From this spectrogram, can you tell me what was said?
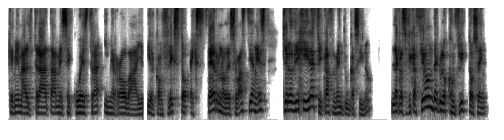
que me maltrata, me secuestra y me roba. Y el conflicto externo de Sebastián es quiero dirigir eficazmente un casino. La clasificación de los conflictos en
